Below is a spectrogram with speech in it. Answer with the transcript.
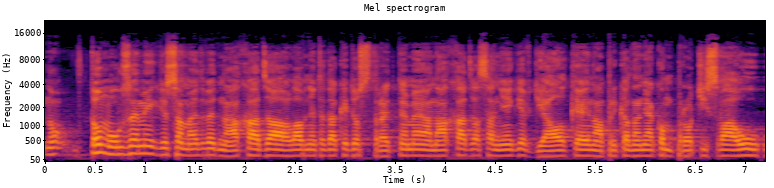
No, v tom území, kde sa medveď nachádza, hlavne teda keď ho stretneme a nachádza sa niekde v diálke, napríklad na nejakom protisvahu,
